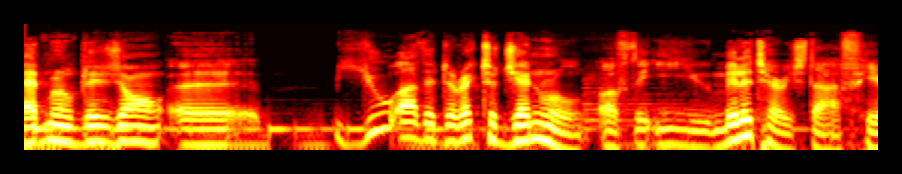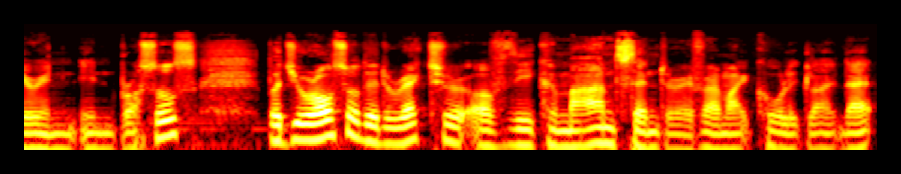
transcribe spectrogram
Admiral Blejean, uh, you are the Director General of the EU military staff here in, in Brussels, but you're also the Director of the Command Center, if I might call it like that,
